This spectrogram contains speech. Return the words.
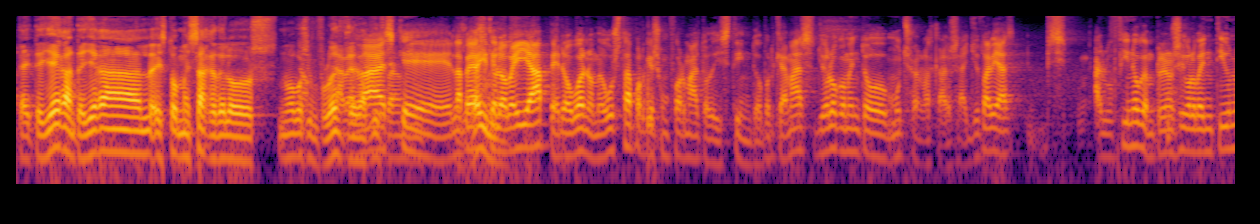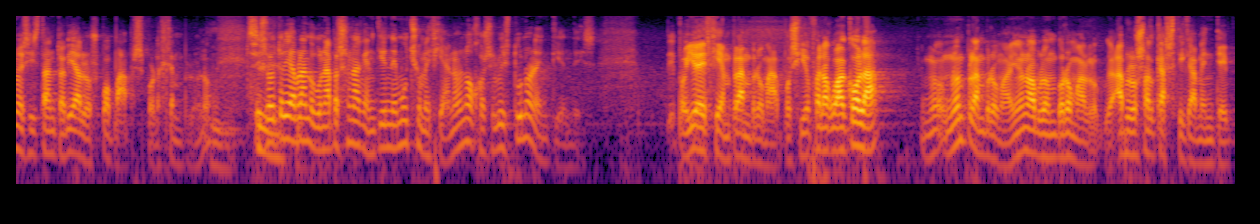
Te, te llegan, te llegan estos mensajes de los nuevos La influencers. verdad aquí es que la verdad es que lo veía, pero bueno, me gusta porque es un formato distinto. Porque además yo lo comento mucho en las clases. O sea, yo todavía alucino que en pleno siglo XXI existan todavía los pop-ups, por ejemplo. ¿no? Eso el otro día hablando con una persona que entiende mucho, me decía, no, no, José Luis, tú no lo entiendes. Pues yo decía en plan broma, pues si yo fuera Coca-Cola, no, no en plan broma, yo no hablo en broma, lo- hablo sarcásticamente.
